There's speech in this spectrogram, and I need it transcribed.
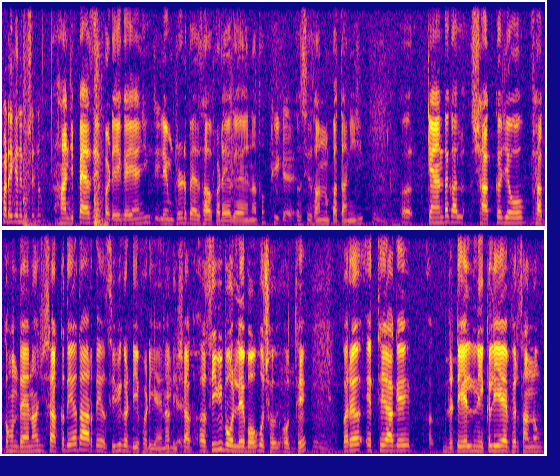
ਫੜੇ ਗਏ ਨੇ ਕੁਛ ਇਹਨਾਂ ਤੋਂ? ਹਾਂਜੀ ਪੈਸੇ ਫੜੇ ਗਏ ਆ ਜੀ। ਲਿਮਟਿਡ ਪੈਸਾ ਫੜਿਆ ਗਿਆ ਇਹਨਾਂ ਤੋਂ। ਠੀਕ ਹੈ। ਅਸੀਂ ਸਾਨੂੰ ਪਤਾ ਨਹੀਂ ਜੀ। ਅਹ ਕਹਿਣ ਦਾ ਗੱਲ ਸ਼ੱਕ ਜੋ ਸ਼ੱਕ ਹੁੰਦਾ ਹੈ ਨਾ ਜੀ ਸ਼ੱਕ ਦੇ ਆਧਾਰ ਤੇ ਅਸੀਂ ਵੀ ਗੱਡੀ ਫੜੀ ਹੈ ਇਹਨਾਂ ਦੀ। ਸ਼ੱਕ ਅਸੀਂ ਵੀ ਬੋਲੇ ਬਹੁਤ ਕੁਝ ਉੱਥੇ। ਪਰ ਇੱਥੇ ਆ ਕੇ ਡਿਟੇਲ ਨਿਕਲੀ ਹੈ ਫਿਰ ਸਾਨੂੰ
